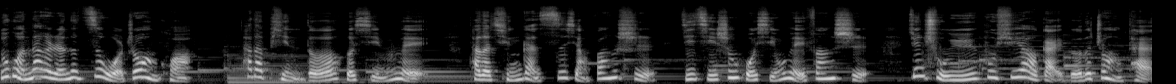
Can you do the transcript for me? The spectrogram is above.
如果那个人的自我状况、他的品德和行为、他的情感思想方式及其生活行为方式均处于不需要改革的状态，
